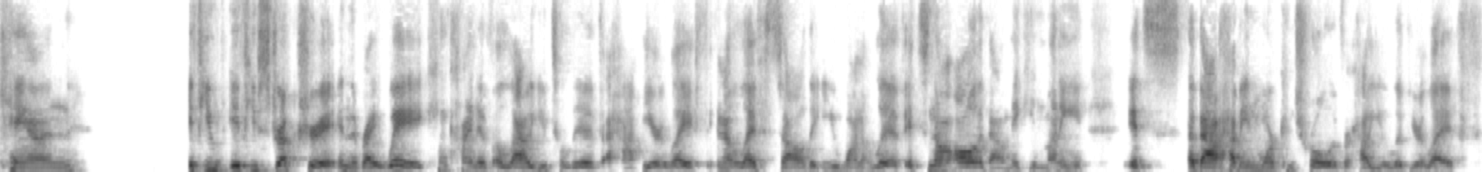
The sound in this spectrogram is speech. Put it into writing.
can if you if you structure it in the right way can kind of allow you to live a happier life in a lifestyle that you want to live. It's not all about making money. It's about having more control over how you live your life.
